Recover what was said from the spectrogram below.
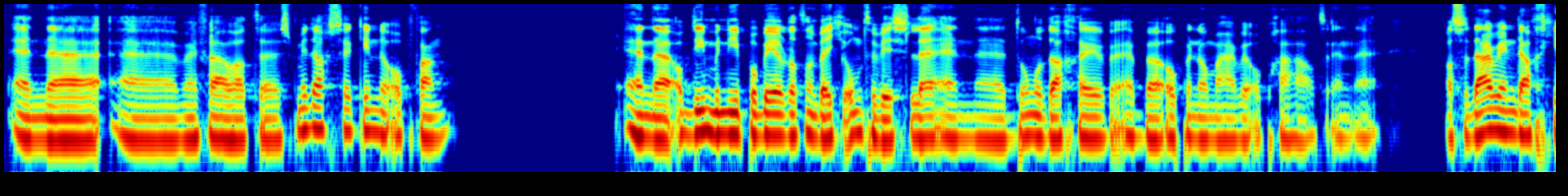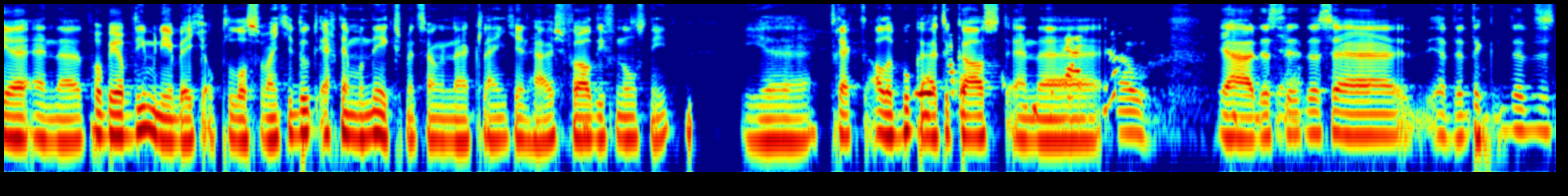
En mijn vrouw had 's middags eh, kinderopvang. En op die manier proberen we dat een beetje om te wisselen. En donderdag hebben, hebben opa en oma haar weer opgehaald. En was ze daar weer een dagje. En proberen op die manier een beetje op te lossen. Want je doet echt helemaal niks met zo'n kleintje in huis. Vooral die van ons niet. Die eh, trekt alle boeken uit de kast. En eh, Oh, ja, dus, Ja. dus eh, ja, dat, dat is,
